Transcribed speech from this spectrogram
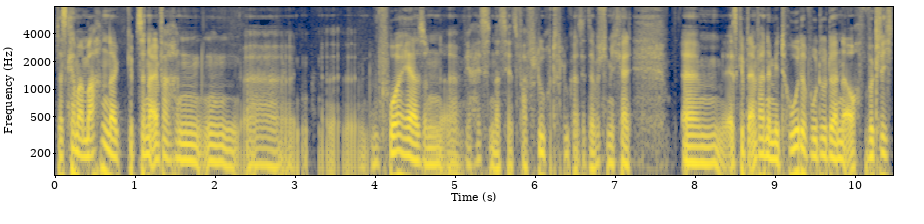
Das kann man machen. Da gibt's dann einfach ein, ein, äh, Vorher, so ein, äh, wie heißt denn das jetzt, verflucht, Flughast der Bestimmigkeit. Ähm, es gibt einfach eine Methode, wo du dann auch wirklich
